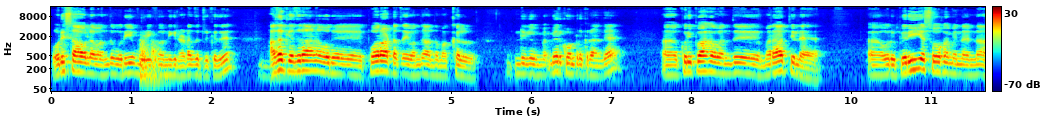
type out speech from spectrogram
ஒரிசாவில் வந்து ஒரே மொழிக்கும் இன்றைக்கி நடந்துகிட்ருக்குது அதற்கு எதிரான ஒரு போராட்டத்தை வந்து அந்த மக்கள் இன்றைக்கு மேற்கொண்டிருக்கிறாங்க. குறிப்பாக வந்து மராத்தியில் ஒரு பெரிய சோகம் என்னென்னா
